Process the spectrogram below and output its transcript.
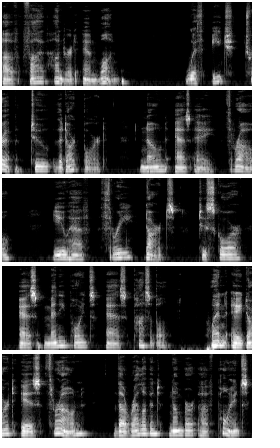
of 501. With each trip to the dartboard, known as a throw, you have three darts to score as many points as possible. When a dart is thrown, the relevant number of points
